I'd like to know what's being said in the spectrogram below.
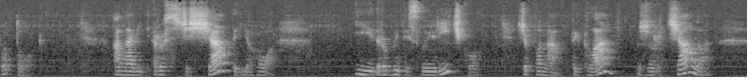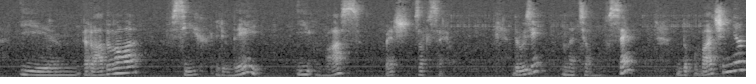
поток, а навіть розчищати його і робити свою річку, щоб вона текла, журчала і радувала всіх людей і вас перш за все. Друзі, на цьому все. До побачення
